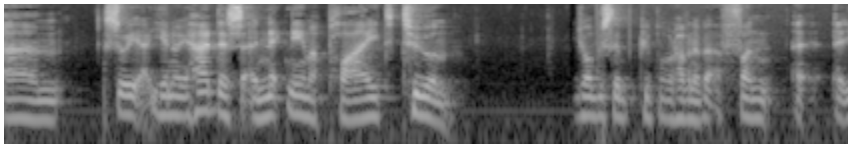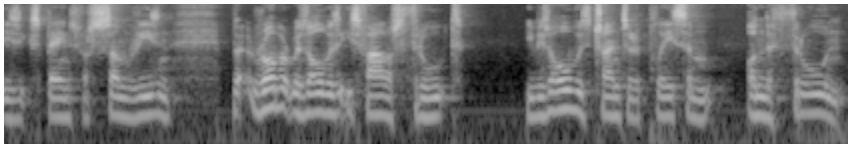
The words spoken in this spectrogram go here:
Um, so you know, he had this a nickname applied to him. Obviously, people were having a bit of fun at, at his expense for some reason. But Robert was always at his father's throat. He was always trying to replace him on the throne.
